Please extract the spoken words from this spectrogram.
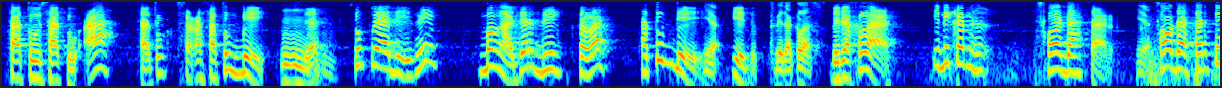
Satu satu A, satu satu B. Hmm. Ya. Supriyadi ini mengajar di kelas satu B. Ya. Gitu. Beda kelas. Beda kelas. Ini kan sekolah dasar. Ya. Sekolah dasar itu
